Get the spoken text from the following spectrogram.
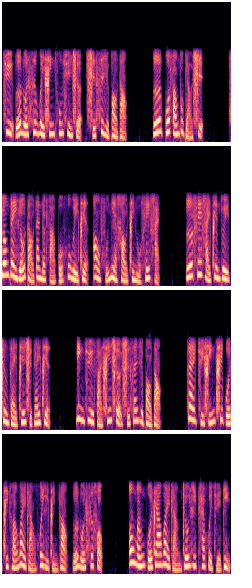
据俄罗斯卫星通讯社十四日报道。俄国防部表示，装备有导弹的法国护卫舰奥弗涅号进入黑海，俄黑海舰队正在监视该舰。另据法新社十三日报道，在举行七国集团外长会议警告俄罗斯后，欧盟国家外长周一开会决定，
